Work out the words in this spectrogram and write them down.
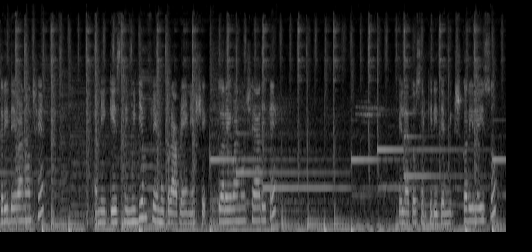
કરી દેવાનો છે. અને ગેસની મીડિયમ ફ્લેમ ઉપર આપણે એને શેક રહેવાનું છે આ રીતે. પહેલાં તો સરખી રીતે મિક્સ કરી લઈશું.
